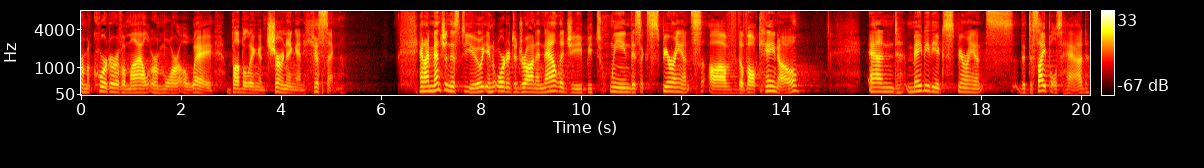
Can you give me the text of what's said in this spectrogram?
from a quarter of a mile or more away, bubbling and churning and hissing. And I mention this to you in order to draw an analogy between this experience of the volcano and maybe the experience the disciples had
